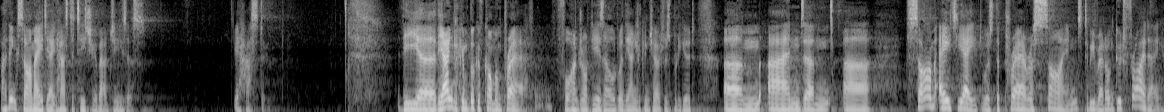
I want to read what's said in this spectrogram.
I think Psalm 88 has to teach you about Jesus. It has to. The, uh, the Anglican Book of Common Prayer, 400 odd years old when the Anglican Church was pretty good. Um, and um, uh, Psalm 88 was the prayer assigned to be read on Good Friday.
